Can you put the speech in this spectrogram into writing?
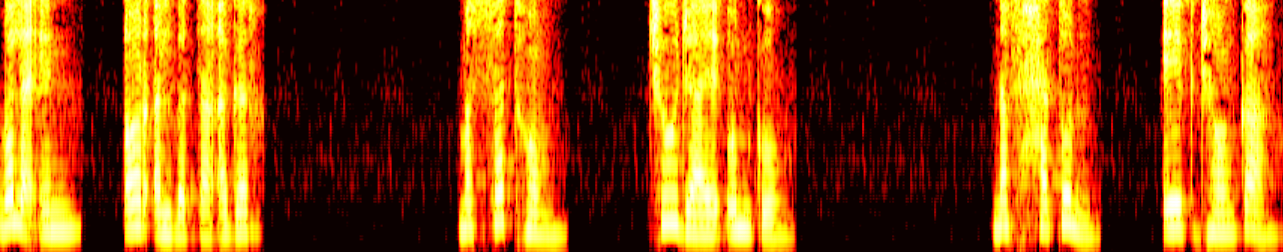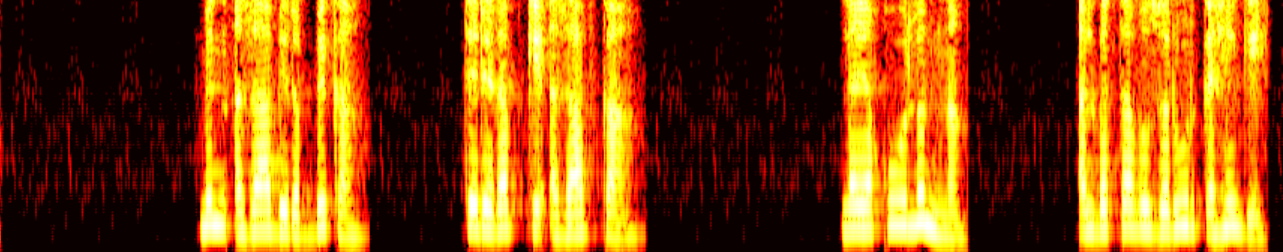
ولا ان، اور البتہ اگر مست ہم چھو جائے ان کو۔ نفحتن، ایک جھونکا۔ من عذاب رب کا تیرے رب کے عذاب کا۔ لَيَقُولُنَّ البتہ وہ ضرور کہیں گے۔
